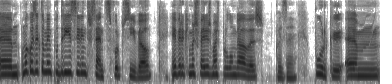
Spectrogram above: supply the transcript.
Um, uma coisa que também poderia ser interessante, se for possível, é ver aqui umas férias mais prolongadas. Pois é. Porque um,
